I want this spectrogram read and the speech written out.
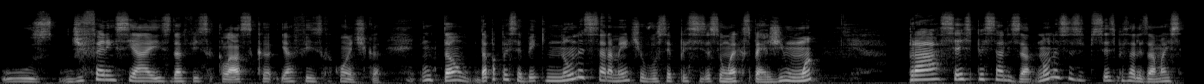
os diferenciais da física clássica e a física quântica. Então, dá para perceber que não necessariamente você precisa ser um expert em uma para se especializar, não necessariamente se especializar, mas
